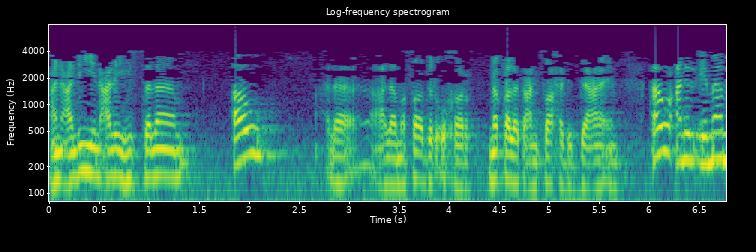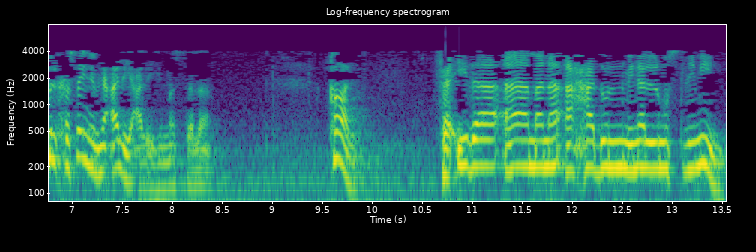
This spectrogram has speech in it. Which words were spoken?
عن علي عليه السلام أو على على مصادر أخر نقلت عن صاحب الدعائم أو عن الإمام الحسين بن علي عليه السلام. قال فإذا آمن أحد من المسلمين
